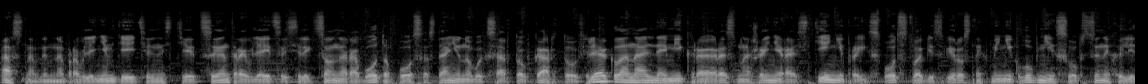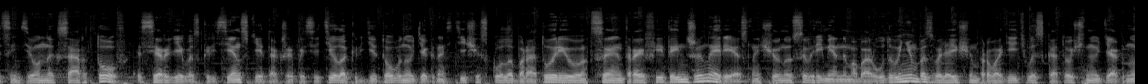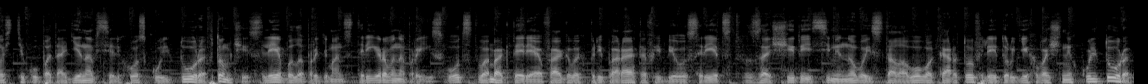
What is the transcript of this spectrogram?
Основным направлением деятельности центра является селекционная работа по созданию новых сортов картофеля, клональное микроразмножение растений, производство производства безвирусных мини-клубней собственных и лицензионных сортов. Сергей Воскресенский также посетил аккредитованную диагностическую лабораторию Центра фитоинженерии, оснащенную современным оборудованием, позволяющим проводить высокоточную диагностику патогенов сельхозкультур. В том числе было продемонстрировано производство бактериофаговых препаратов и биосредств защиты семенного и столового картофеля и других овощных культур.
